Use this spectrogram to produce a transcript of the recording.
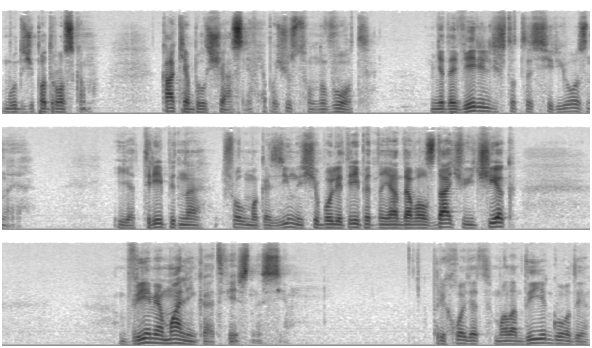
будучи подростком, как я был счастлив. Я почувствовал, ну вот, мне доверили что-то серьезное. И я трепетно шел в магазин, еще более трепетно я отдавал сдачу и чек. Время маленькой ответственности – приходят молодые годы,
